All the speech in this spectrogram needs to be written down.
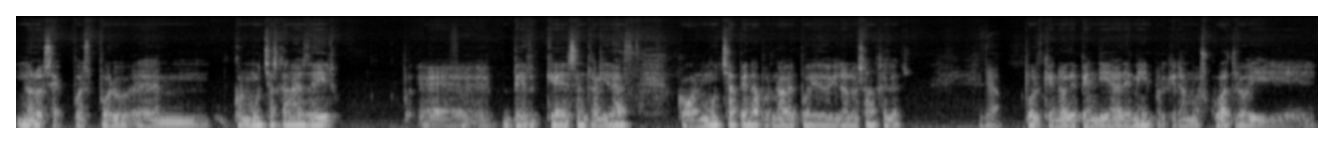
no lo sé, pues por, em, con muchas ganas de ir, eh, ver qué es en realidad, con mucha pena por no haber podido ir a Los Ángeles, ya. porque no dependía de mí, porque éramos cuatro y,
